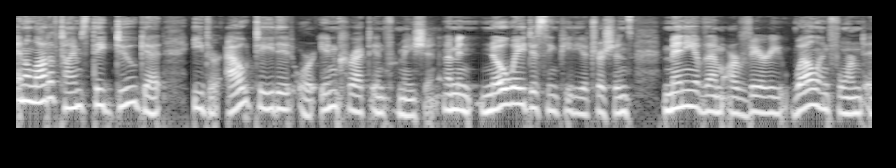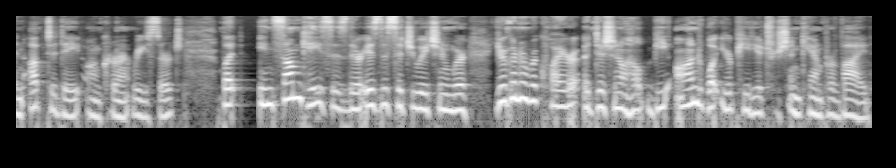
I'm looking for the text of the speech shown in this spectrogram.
And a lot of times they do get either outdated or incorrect information. And I'm in no way dissing pediatricians. Many of them are very well informed and up to date on current research But in some cases, there is the situation where you're going to require additional help beyond what your pediatrician can provide.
